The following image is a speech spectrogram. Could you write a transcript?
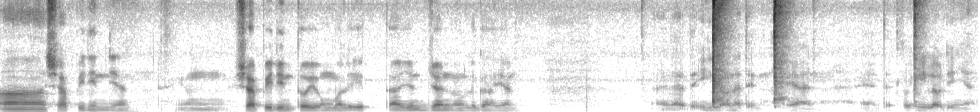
ah, Shopee din yan. Yung Shopee din to yung maliit. Ah, yun dyan ang lagayan. Ayan natin, ilaw natin. Ayan. Ayan, tatlong ilaw din yan.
